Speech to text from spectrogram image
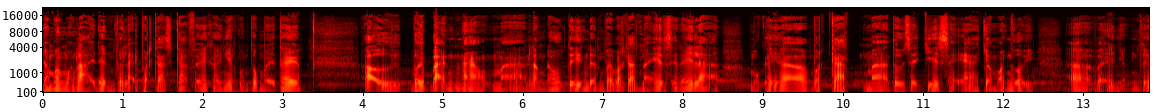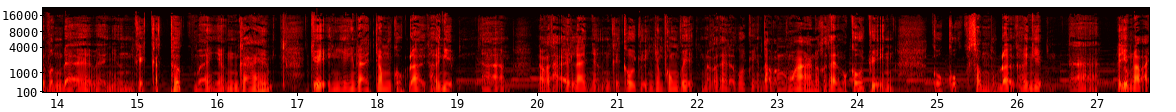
Chào mừng bạn lại đến với lại podcast Cà phê khởi nghiệp cùng Tùng BT Ở với bạn nào mà lần đầu tiên đến với podcast này thì đây là một cái ờ, podcast mà tôi sẽ chia sẻ cho mọi người ờ, về những cái vấn đề, về những cái cách thức, về những cái chuyện diễn ra trong cuộc đời khởi nghiệp. À, nó có thể là những cái câu chuyện trong công việc nó có thể là câu chuyện tạo văn hóa nó có thể là một câu chuyện của cuộc sống một đời khởi nghiệp. À, nói chung là vậy.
